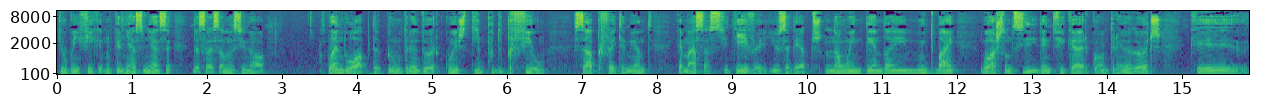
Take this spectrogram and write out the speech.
que o Benfica, um bocadinho à semelhança da seleção nacional, quando opta por um treinador com este tipo de perfil, sabe perfeitamente que a massa associativa e os adeptos não o entendem muito bem. Gostam de se identificar com treinadores que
